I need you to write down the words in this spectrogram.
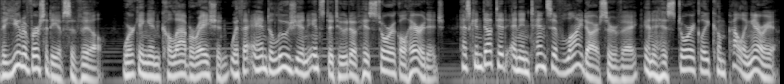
The University of Seville, working in collaboration with the Andalusian Institute of Historical Heritage, has conducted an intensive LIDAR survey in a historically compelling area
